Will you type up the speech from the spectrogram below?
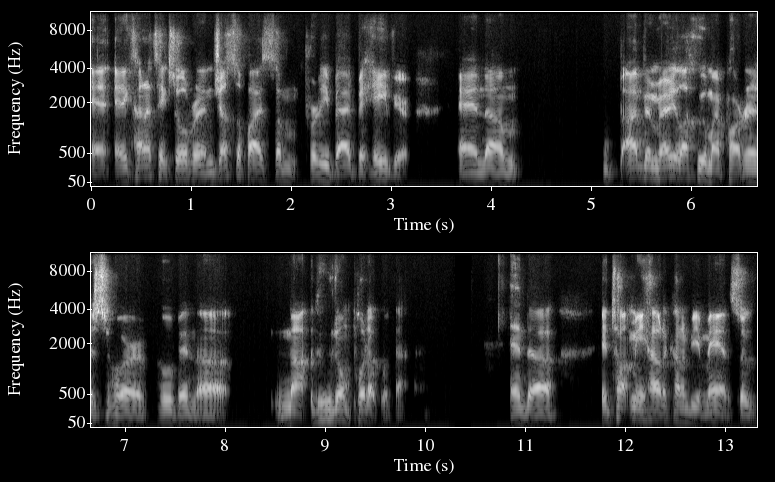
and it kind of takes over and justifies some pretty bad behavior. And um, I've been very lucky with my partners who are who have been uh, not who don't put up with that. And uh, it taught me how to kind of be a man. So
